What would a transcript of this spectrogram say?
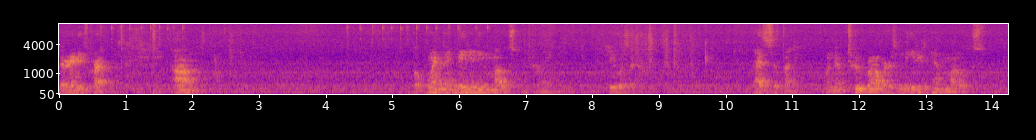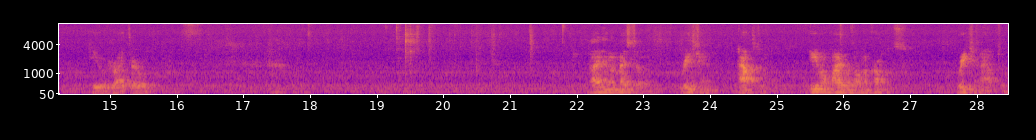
They're in His presence. Um, but when they needed Him most. He was there. That's the thing. When them two robbers needed Him most, He was right there with them. right in the midst of them, reaching out to them, even while he was on the cross, reaching out to them.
